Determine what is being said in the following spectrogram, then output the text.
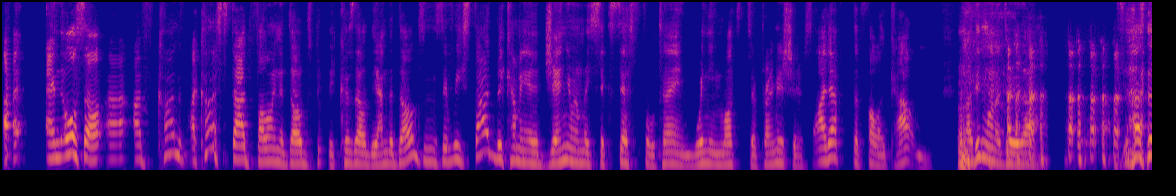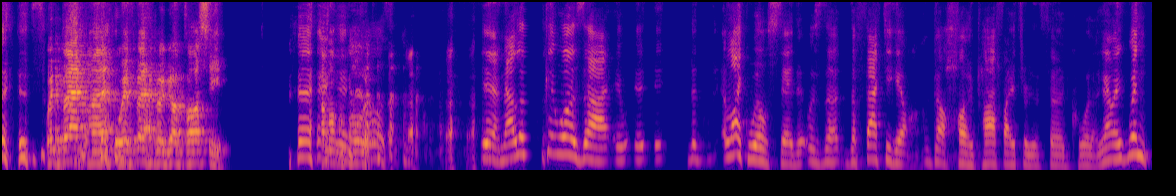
I, and also, I, I've kind of, I kind of started following the dogs because they were the underdogs. And if we started becoming a genuinely successful team, winning lots of premierships, I'd have to follow Carlton. I didn't want to do that. So- We're back, man. We're back. We've got Vossi. Come on Yeah, board. yeah. Now look, it was uh, it, it, the, like Will said, it was the the fact you got got hope halfway through the third quarter. You know, when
